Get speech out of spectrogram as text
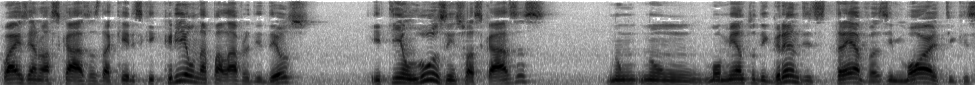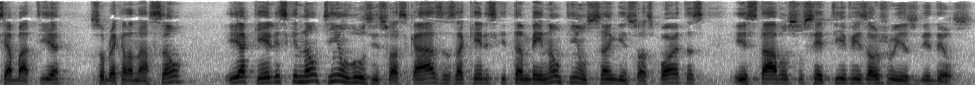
quais eram as casas daqueles que criam na palavra de Deus e tinham luz em suas casas, num, num momento de grandes trevas e morte que se abatia sobre aquela nação, e aqueles que não tinham luz em suas casas, aqueles que também não tinham sangue em suas portas e estavam suscetíveis ao juízo de Deus.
